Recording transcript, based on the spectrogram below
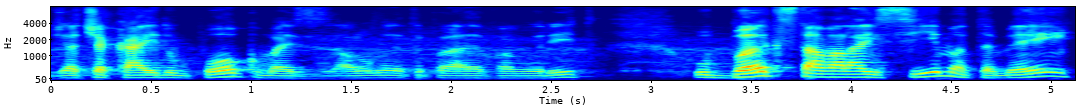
Já tinha caído um pouco, mas ao longo da temporada é favorito. O Bucks estava lá em cima também.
